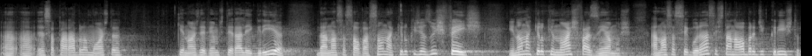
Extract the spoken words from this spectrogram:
A, a, essa parábola mostra que nós devemos ter alegria da nossa salvação naquilo que Jesus fez e não naquilo que nós fazemos. A nossa segurança está na obra de Cristo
